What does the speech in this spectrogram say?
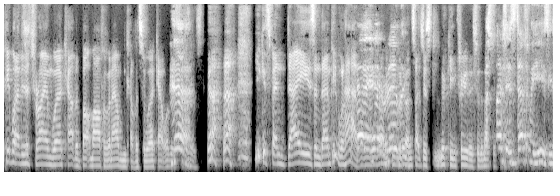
people having to try and work out the bottom half of an album cover to work out what Yeah. it is. you could spend days and then people have. Yeah, I mean, yeah, of people really. such just looking through this with a massive. It's definitely easy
